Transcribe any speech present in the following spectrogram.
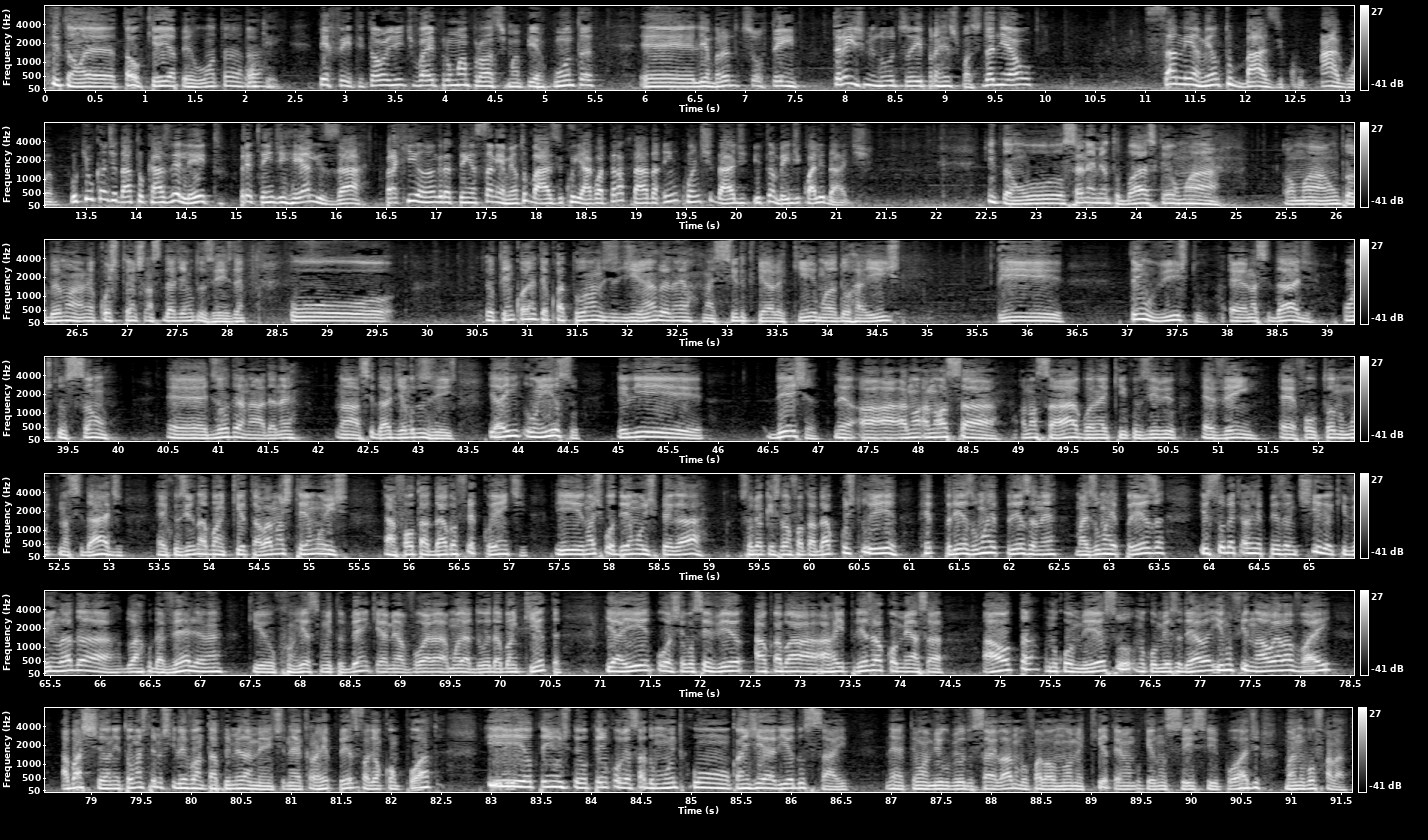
Então, é, tá ok a pergunta. Tá? Ok. Perfeito. Então a gente vai para uma próxima pergunta. É, lembrando que o senhor tem três minutos aí para a resposta. Daniel. Saneamento básico, água. O que o candidato, caso eleito, pretende realizar para que Angra tenha saneamento básico e água tratada em quantidade e também de qualidade? Então, o saneamento básico é uma, é uma um problema né, constante na cidade de Angra dos Reis, né? O, eu tenho 44 anos de Angra, né? Nascido, criado aqui, morador raiz. E tenho visto é, na cidade construção é, desordenada, né? Na cidade de Angra dos Reis. E aí, com isso, ele deixa né, a, a, a, nossa, a nossa água, né, que inclusive é, vem é, faltando muito na cidade, é, inclusive na banqueta lá nós temos a falta d'água frequente. E nós podemos pegar sobre a questão da falta d'água construir represa, uma represa, né, mais uma represa. E sobre aquela represa antiga que vem lá da, do Arco da Velha, né, que eu conheço muito bem, que a minha avó era moradora da banqueta. E aí, poxa, você vê a, a, a represa ela começa alta no começo, no começo dela, e no final ela vai abaixando. Então nós temos que levantar primeiramente, né, aquela represa, fazer uma comporta, e eu tenho, eu tenho conversado muito com, com a engenharia do SAI. Né? Tem um amigo meu do SAI lá, não vou falar o nome aqui, até mesmo porque eu não sei se pode, mas não vou falar.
